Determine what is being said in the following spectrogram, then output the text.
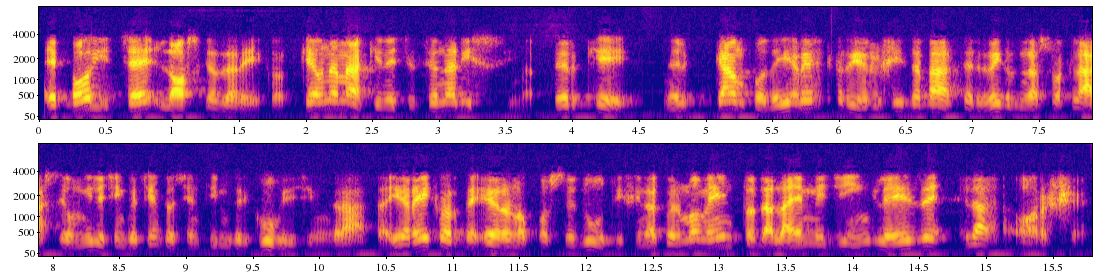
E poi c'è l'Oscar da Record, che è una macchina eccezionalissima perché nel campo dei record è riuscita a battere il record nella sua classe, un 1500 cm3 di cilindrata. I record erano posseduti fino a quel momento dalla MG inglese e dalla Porsche.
